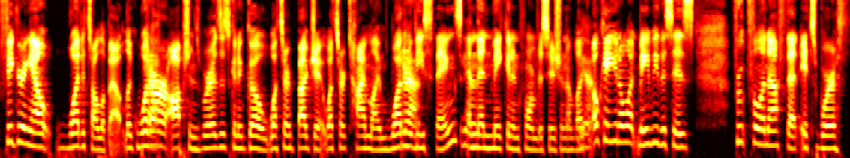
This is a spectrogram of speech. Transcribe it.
figuring out what it's all about. Like what Yeah. are our options? Where is this going to go? What's our budget? What's our timeline? What Yeah. are these things? Yeah. And then make an informed decision of like, Yeah. okay, you know what? Maybe this is fruitful enough that it's worth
